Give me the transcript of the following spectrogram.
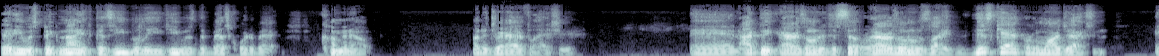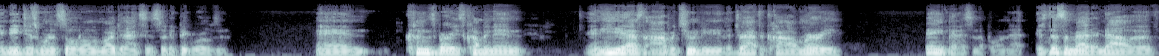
that he was picked ninth because he believed he was the best quarterback coming out of the draft last year. And I think Arizona just settled. Arizona was like, this cat or Lamar Jackson. And they just weren't sold on Lamar Jackson, so they picked Rosen. And Kingsbury's coming in, and he has the opportunity to draft a Kyle Murray. They ain't passing up on that. It's just a matter now of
